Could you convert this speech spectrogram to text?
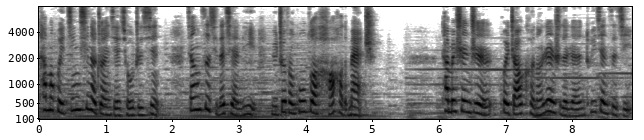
他们会精心的撰写求职信，将自己的简历与这份工作好好的 match。他们甚至会找可能认识的人推荐自己，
